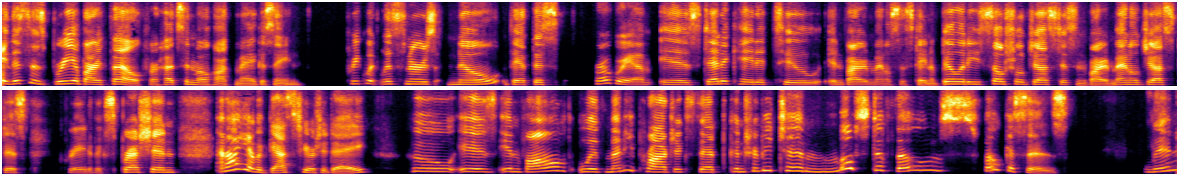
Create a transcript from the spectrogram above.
Hi, this is Brea Barthel for Hudson Mohawk Magazine. Frequent listeners know that this program is dedicated to environmental sustainability, social justice, environmental justice, creative expression. And I have a guest here today who is involved with many projects that contribute to most of those focuses. Lynn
